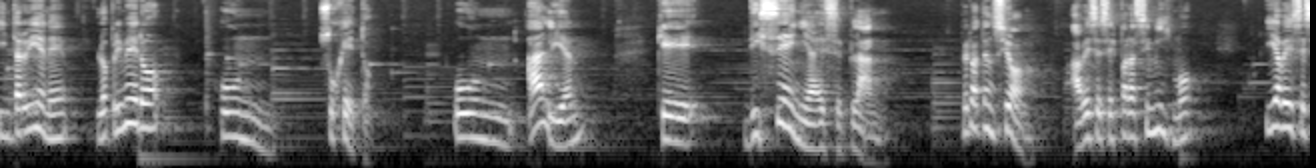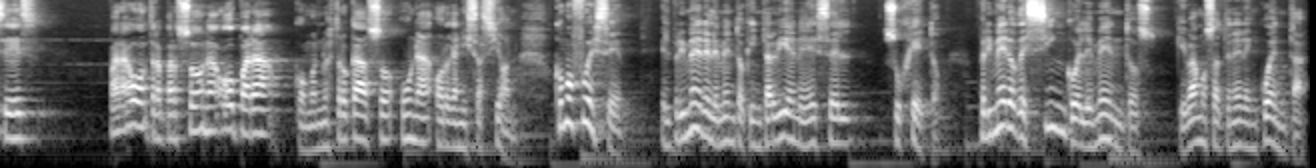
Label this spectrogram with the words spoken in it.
interviene, lo primero, un sujeto, un alguien que diseña ese plan. Pero atención, a veces es para sí mismo y a veces es para otra persona o para, como en nuestro caso, una organización. Como fuese, el primer elemento que interviene es el sujeto. Primero de cinco elementos que vamos a tener en cuenta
